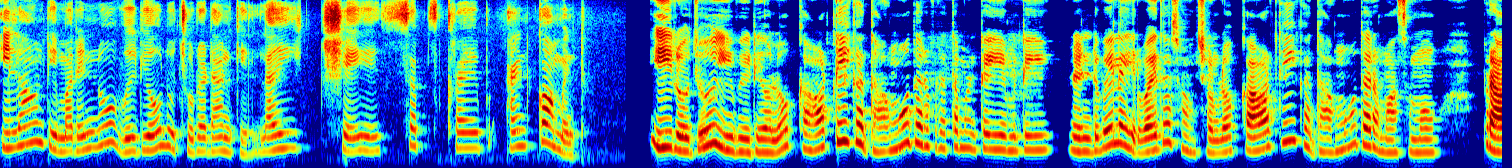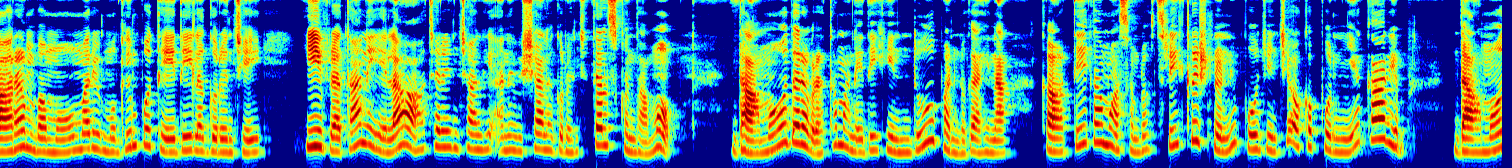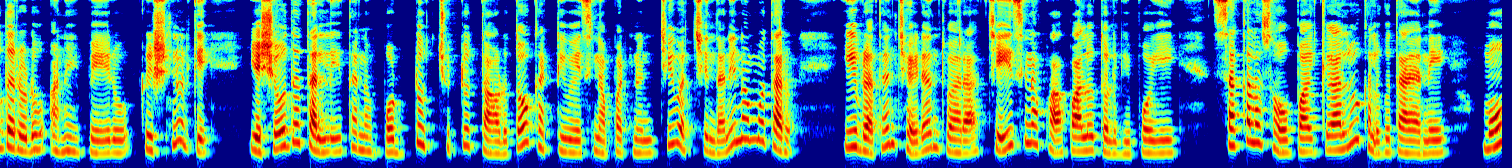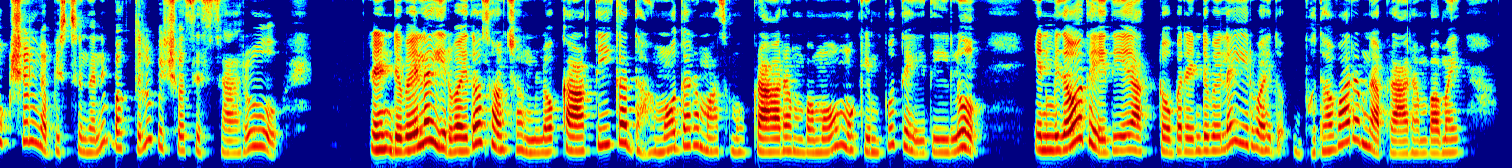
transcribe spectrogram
ఇలాంటి మరెన్నో వీడియోలు చూడడానికి like share subscribe and comment. ఈరోజు ఈ వీడియోలో కార్తీక దామోదర వ్రతం అంటే ఏమిటి? రెండు వేల ఇరవై ఐదో సంవత్సరంలో కార్తీక దామోదర మాసము ప్రారంభము మరియు ముగింపు తేదీల గురించి ఈ వ్రతాన్ని ఎలా ఆచరించాలి అనే విషయాల గురించి తెలుసుకుందాము. దామోదర వ్రతం అనేది హిందూ పండుగ అయిన కార్తీక మాసంలో శ్రీకృష్ణుని పూజించే ఒక పుణ్య కార్యం దామోదరుడు అనే పేరు కృష్ణుడికి యశోద తల్లి తన బొడ్డు చుట్టూ తాడుతో కట్టివేసినప్పటి నుంచి వచ్చిందని నమ్ముతారు. ఈ వ్రతం చేయడం ద్వారా చేసిన పాపాలు తొలగిపోయి సకల సౌభాగ్యాలు కలుగుతాయని మోక్షం లభిస్తుందని భక్తులు విశ్వసిస్తారు. రెండు వేల ఇరవై ఐదో సంవత్సరంలో కార్తీక దామోదర మాసము ప్రారంభము ముగింపు తేదీలు. ఎనిమిదవ తేదీ అక్టోబర్ రెండు వేల ఇరవై ఐదు బుధవారం నా ప్రారంభమై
